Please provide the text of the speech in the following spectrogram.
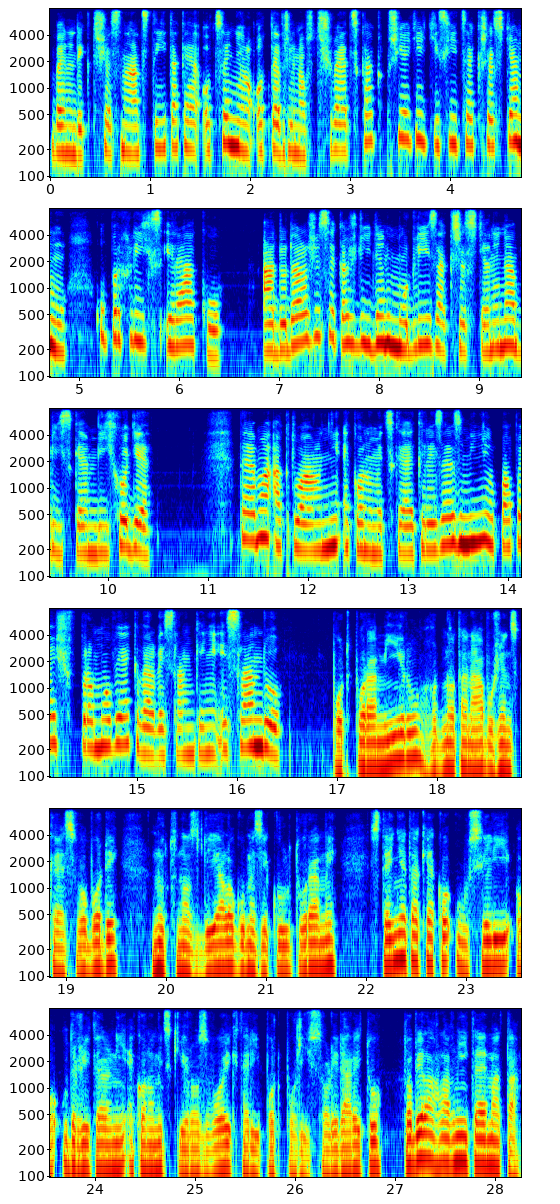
Benedikt XVI. také ocenil otevřenost Švédska k přijetí tisíce křesťanů, uprchlých z Iráku, a dodal, že se každý den modlí za křesťany na Blízkém východě. Téma aktuální ekonomické krize zmínil papež v promluvě k velvyslankyni Islandu. Podpora míru, hodnota náboženské svobody, nutnost dialogu mezi kulturami, stejně tak jako úsilí o udržitelný ekonomický rozvoj, který podpoří solidaritu, to byla hlavní témata,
